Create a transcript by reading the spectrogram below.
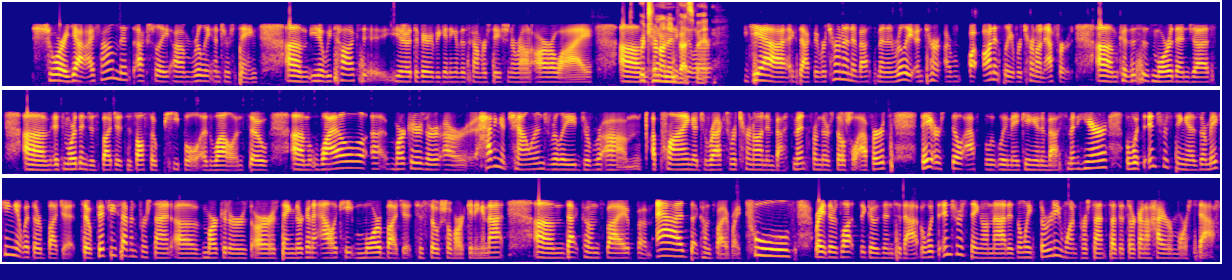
Sure. Yeah, I found this actually um, really interesting. Um, you know, we talked, you know, at the very beginning of this conversation around ROI, um, return on investment. Yeah, exactly. Return on investment and really, in ter- uh, honestly, return on effort because um, this is more than just um, it's more than just budgets. It's also people as well. And so, um, while uh, marketers are, are having a challenge really um, applying a direct return on investment from their social efforts, they are still absolutely making an investment here. But what's interesting is they're making it with their budget. So, 57% of marketers are saying they're going to allocate more budget to social marketing, and that um, that comes by ads. That that comes by by tools, right? There's lots that goes into that. But what's interesting on that is only 31% said that they're going to hire more staff.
